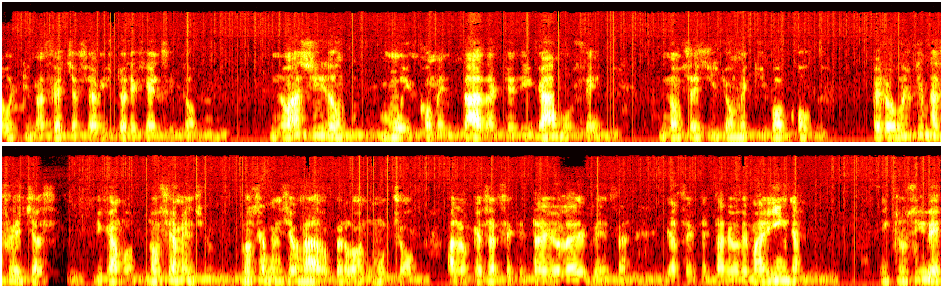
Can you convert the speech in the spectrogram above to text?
a últimas fechas se ha visto el ejército, no ha sido muy comentada, que digamos, ¿eh? no sé si yo me equivoco, pero últimas fechas, digamos, no se ha mencionado, no se ha mencionado, perdón, mucho a lo que es el secretario de la Defensa y al secretario de Marina. Inclusive,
